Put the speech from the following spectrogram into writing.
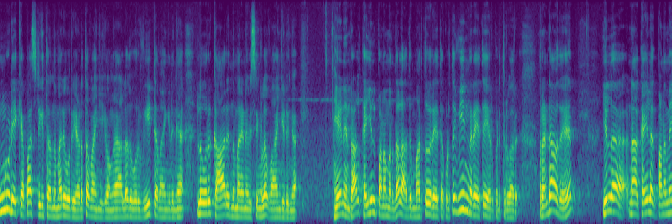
உங்களுடைய கெப்பாசிட்டிக்கு தகுந்த மாதிரி ஒரு இடத்த வாங்கிக்கோங்க. அல்லது ஒரு வீட்டை வாங்கிடுங்க. இல்லை ஒரு கார் இந்த மாதிரியான விஷயங்களை வாங்கிடுங்க. ஏனென்றால் கையில் பணம் இருந்தால் அது மருத்துவ விரயத்தை கொடுத்து வீண் விரயத்தை ஏற்படுத்திடுவார். ரெண்டாவது இல்லை நான் கையில் பணமே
